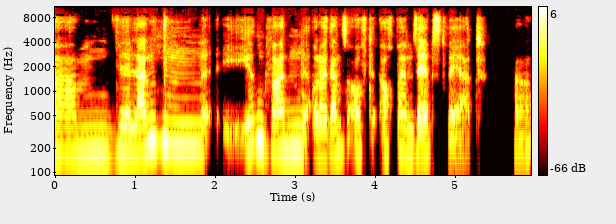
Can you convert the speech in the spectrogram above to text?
Ähm, wir landen irgendwann oder ganz oft auch beim Selbstwert. Ja?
